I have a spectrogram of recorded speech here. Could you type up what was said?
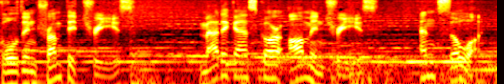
golden trumpet trees, Madagascar almond trees, and so on.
